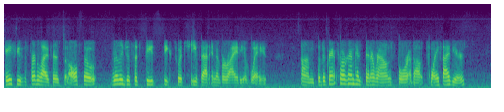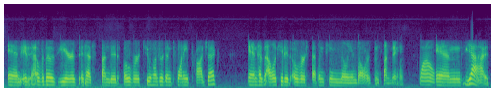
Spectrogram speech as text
safe use of fertilizers, but also really just seeks to achieve that in a variety of ways. Um, so the grant program has been around for about 25 years, and it, over those years, it has funded over 220 projects and has allocated over 17 million dollars in funding. Wow. And yeah, it's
